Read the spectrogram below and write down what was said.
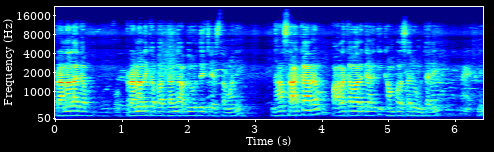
ప్రణాళిక ప్రణాళికబద్ధంగా అభివృద్ధి చేస్తామని నా సహకారం పాలకవర్గానికి కంపల్సరీ ఉంటుంది అని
